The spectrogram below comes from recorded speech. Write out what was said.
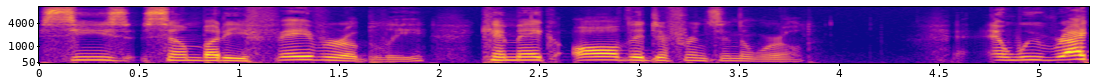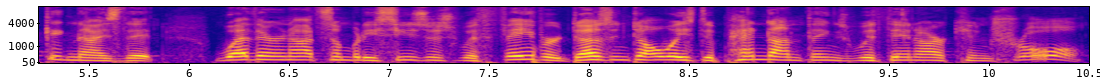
sees somebody favorably can make all the difference in the world. And we recognize that whether or not somebody sees us with favor doesn't always depend on things within our control.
